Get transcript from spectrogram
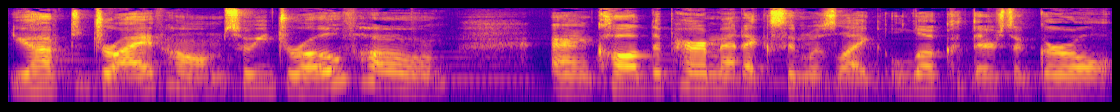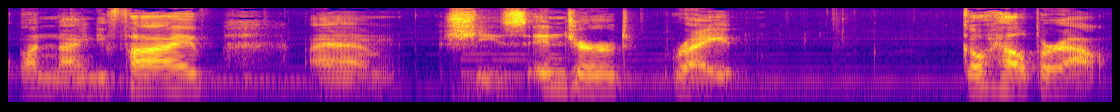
you have to drive home. So he drove home and called the paramedics and was like, look, there's a girl on 95. Um, she's injured, right? Go help her out.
